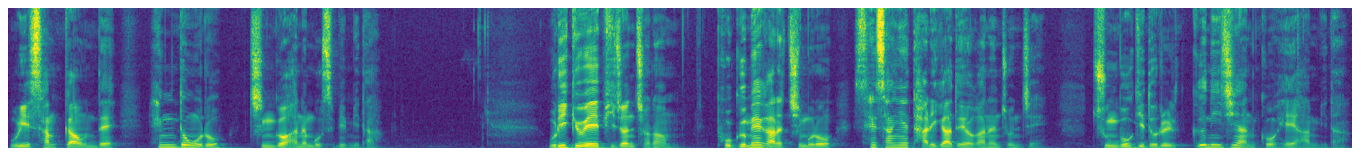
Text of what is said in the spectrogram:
우리 삶 가운데 행동으로 증거하는 모습입니다. 우리 교회의 비전처럼 복음의 가르침으로 세상의 다리가 되어가는 존재, 중보 기도를 끊이지 않고 해야 합니다.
